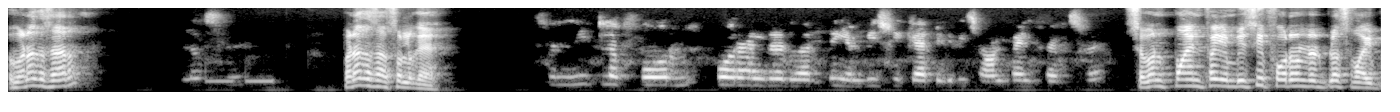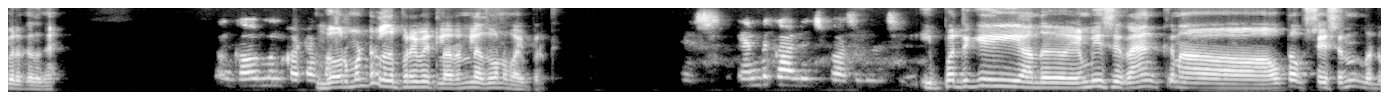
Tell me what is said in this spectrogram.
வணக்கம் சார் ஹலோ சார் வணக்கம் சார் சொல்லுங்க. நீட்ல ஃபோர் ஃபோர் ஹண்ட்ரட் வருது MBC category seven point five sir seven point five MBC four hundred plus வாய்ப்பு இருக்குதுங்க. கவர்மெண்ட் கட் கவர்மெண்ட் அல்லது ப்ரைவேட்டில் ரெண்டில் ஏதோ ஒன்று வாய்ப்பு இருக்கு. எந்த காலேஜ் பாசிபிள் இப்போதைக்கு அந்த எம்பிசி ரேங்க் நான் அவுட் ஆஃப் ஸ்டேஷன் பட்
